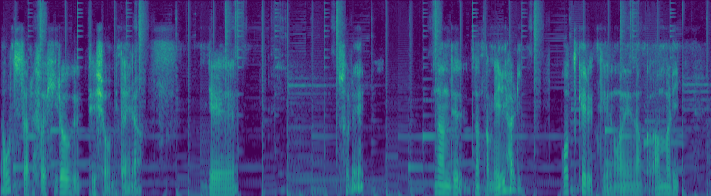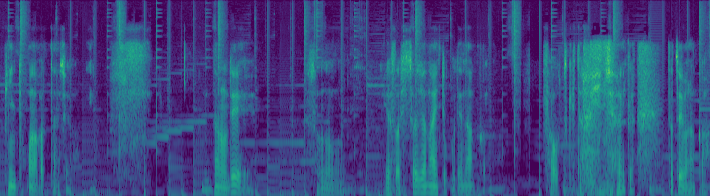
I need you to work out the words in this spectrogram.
落ちたらそれ拾うでしょみたいな。で、それ、なんで、なんかメリハリをつけるっていうのがね、なんかあんまりピンとこなかったんですよ。なので、その、優しさじゃないとこでなんか差をつけたらいいんじゃないか。例えばなんか、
